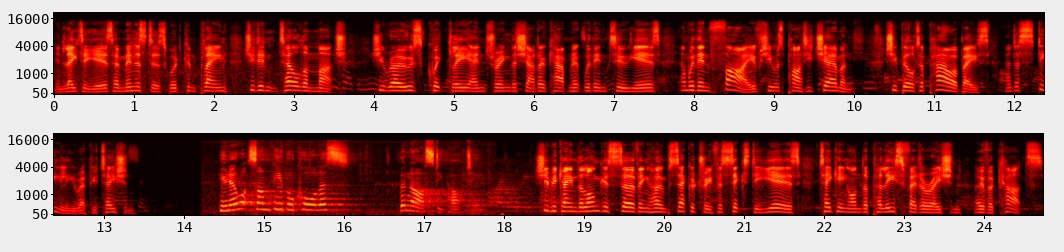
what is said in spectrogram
In later years, her ministers would complain she didn't tell them much. She rose quickly, entering the shadow cabinet within two years, and within five, she was party chairman. She built a power base and a steely reputation. You know what some people call us? The nasty party. She became the longest serving Home Secretary for 60 years, taking on the Police Federation over cuts.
